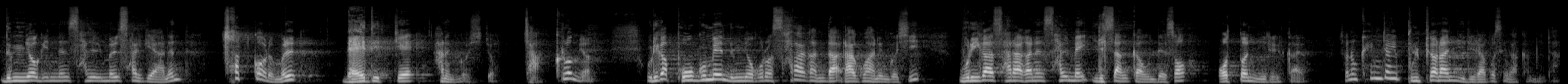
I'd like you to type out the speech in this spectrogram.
능력 있는 삶을 살게 하는 첫 걸음을 내딛게 하는 것이죠. 자, 그러면 우리가 복음의 능력으로 살아간다라고 하는 것이 우리가 살아가는 삶의 일상 가운데서 어떤 일일까요? 저는 굉장히 불편한 일이라고 생각합니다.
